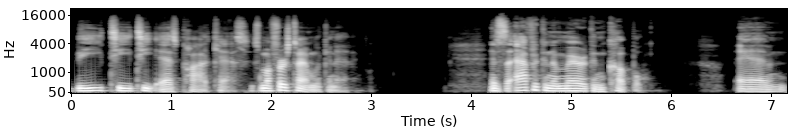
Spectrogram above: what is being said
BTTS podcast. It's my first time looking at it. It's an African American couple. And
